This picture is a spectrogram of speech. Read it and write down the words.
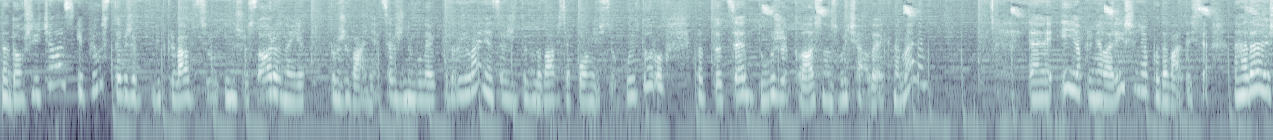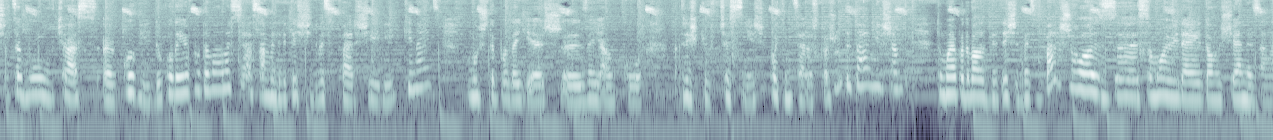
на довший час, і плюс ти вже відкривав цю іншу сторону як проживання. Це вже не було як подорожування, це вже ти вливався повністю в культуру. Тобто це дуже класно звучало, як на мене. Е, І я прийняла рішення подаватися. Нагадаю, що це був час е, ковіду, коли я подавалася, а саме 2021 рік кінець, тому що ти подаєш е, заявку трішки вчасніше. Потім це розкажу детальніше. Тому я подавала 2021-го з самою ідеєю того, що я не знала,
